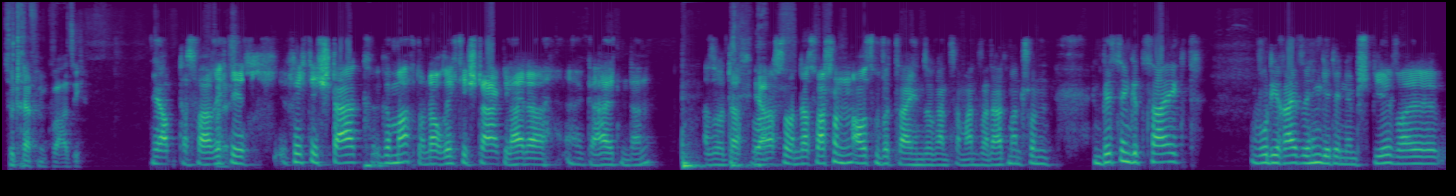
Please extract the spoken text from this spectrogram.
zu treffen quasi. Ja, das war richtig, richtig stark gemacht und auch richtig stark leider äh, gehalten dann. Also das war ja. schon, das war schon ein Ausrufezeichen so ganz am Anfang. Da hat man schon ein bisschen gezeigt, wo die Reise hingeht in dem Spiel, weil,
